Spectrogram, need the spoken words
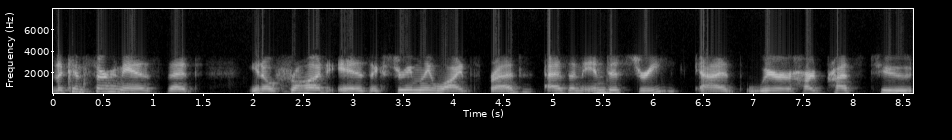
The concern is that you know fraud is extremely widespread as an industry. Uh, we're hard pressed to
